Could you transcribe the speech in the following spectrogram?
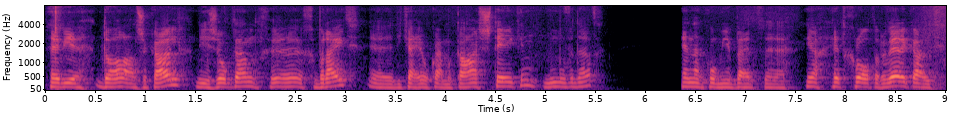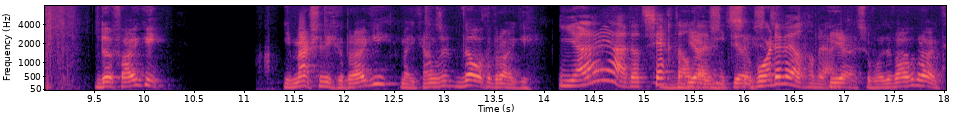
heb je de Hollandse kuil. Die is ook dan ge- gebreid. Eh, die kan je ook aan elkaar steken, noemen we dat. En dan kom je bij het, eh, ja, het grotere werk uit. De vuikie. Je mag ze niet gebruiken, maar je kan ze wel gebruiken. Ja, ja, dat zegt al Juist, wel iets. Ze worden wel gebruikt. Ja, ze worden wel gebruikt.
